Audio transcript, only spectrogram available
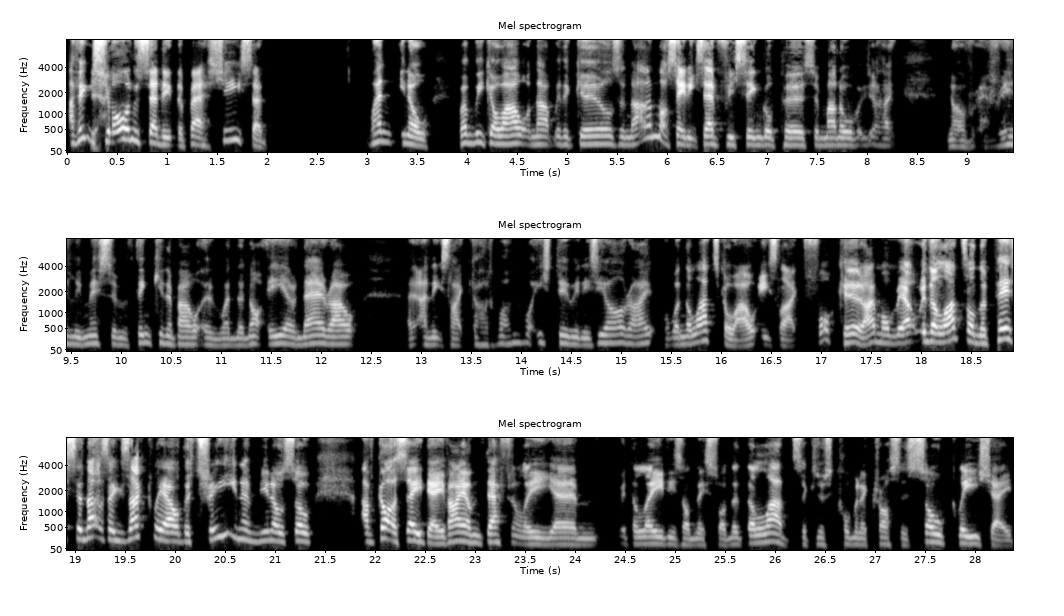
I think yeah. Sean said it the best. She said, when you know when we go out and that with the girls and that. I'm not saying it's every single person, man. But like, you know, I really miss them, thinking about them when they're not here and they're out and, it's like, God, wonder what he's doing. Is he all right? But when the lads go out, it's like, fuck her, I'm on me out with the lads on the piss, and that's exactly how they're treating him, you know. So I've got to say, Dave, I am definitely um, with the ladies on this one. The, the lads are just coming across as so cliched,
